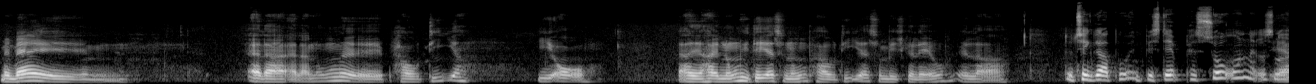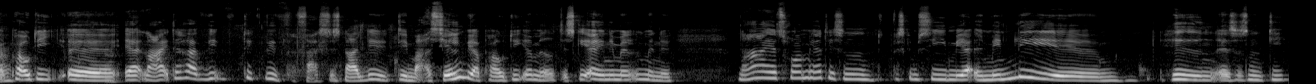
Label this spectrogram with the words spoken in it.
Men hvad, øh, er der, er der nogle øh, parodier i år? Har, har I nogle idéer til nogle parodier, som vi skal lave? Eller du tænker på en bestemt person, eller sådan ja. noget, parodi? Øh, ja. ja, nej, det har vi, det, vi faktisk aldrig, det er meget sjældent, vi har parodier med. Det sker indimellem, men øh, nej, jeg tror mere, det er sådan, hvad skal man sige, mere almindeligheden, øh, altså sådan de,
